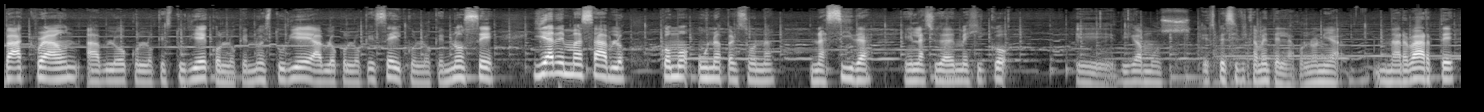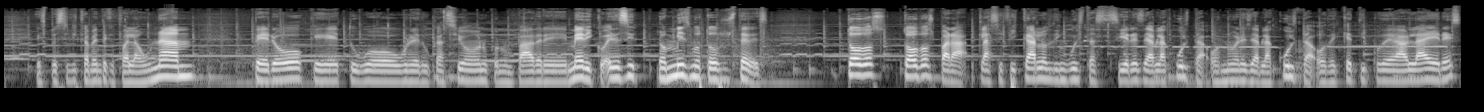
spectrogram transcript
background, hablo con lo que estudié, con lo que no estudié, hablo con lo que sé y con lo que no sé, y además hablo como una persona nacida en la Ciudad de México, eh, digamos específicamente en la colonia Narvarte, específicamente que fue a la UNAM, pero que tuvo una educación con un padre médico. Es decir, lo mismo todos ustedes. Todos, todos para clasificar los lingüistas si eres de habla culta o no eres de habla culta o de qué tipo de habla eres,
